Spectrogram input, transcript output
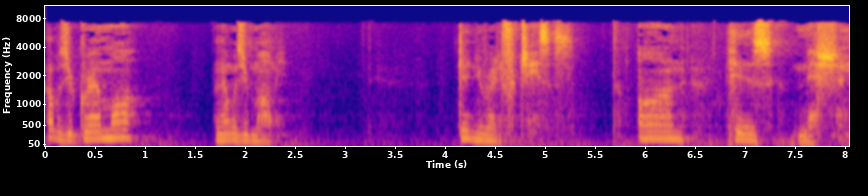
that was your grandma and that was your mommy getting you ready for Jesus on his mission.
